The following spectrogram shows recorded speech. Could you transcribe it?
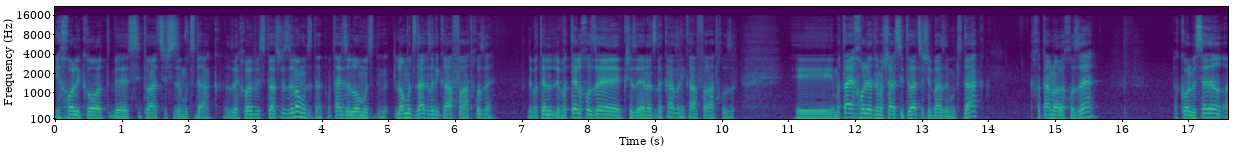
יכול לקרות בסיטואציה שזה מוצדק, זה יכול להיות בסיטואציה שזה לא מוצדק. מתי זה לא מוצדק? לא מוצדק זה נקרא הפרת חוזה. לבטל, לבטל חוזה כשזה אין הצדקה זה נקרא הפרת חוזה. אה, מתי יכול להיות למשל סיטואציה שבה זה מוצדק? חתמנו על החוזה, הכל בסדר. אה,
